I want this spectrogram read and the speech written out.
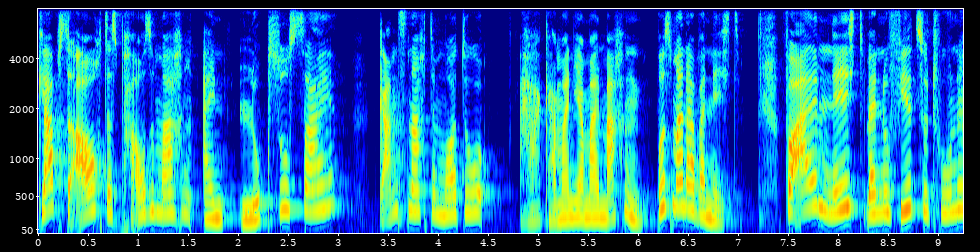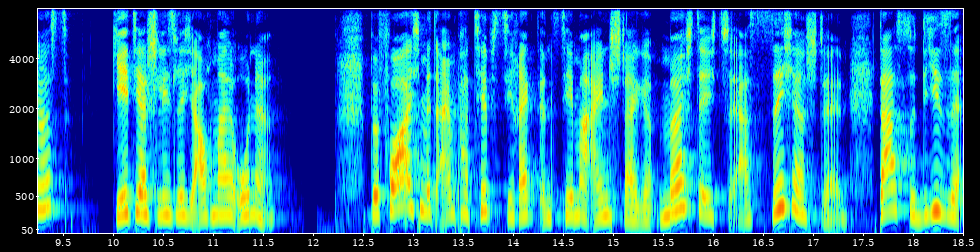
Glaubst du auch, dass Pause machen ein Luxus sei? Ganz nach dem Motto, ah, kann man ja mal machen, muss man aber nicht. Vor allem nicht, wenn du viel zu tun hast. Geht ja schließlich auch mal ohne. Bevor ich mit ein paar Tipps direkt ins Thema einsteige, möchte ich zuerst sicherstellen, dass du diese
